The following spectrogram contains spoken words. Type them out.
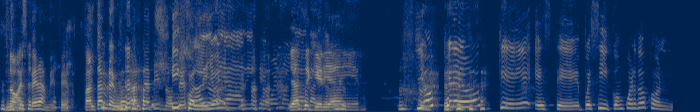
No, espérame, Fer. Falta preguntarte a ti. Híjole, yo ya dije, bueno, ya, se quería ir. Yo creo que, este, pues sí, concuerdo con,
